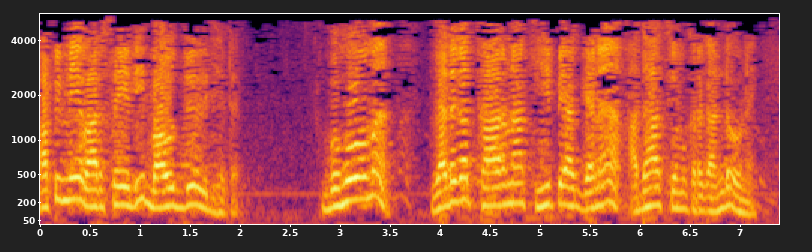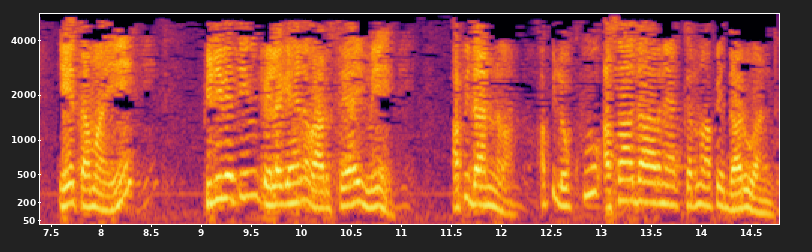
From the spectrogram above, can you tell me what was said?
අපි මේ වර්ෂයේදී බෞද්ධ විදිහට බොහෝම වැදගත් කාරණා කිහිපයක් ගැන අදහස් යොමු කරගන්න ඕනේ. ඒ තමයි පිළිවෙතින් පෙළ ගැහෙන වර්ෂයයි මේ. අපි දන්නවා. අපි ලොකු අසාධාරණයක් කරනවා අපේ දරුවන්ට.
